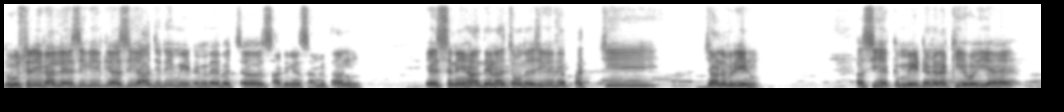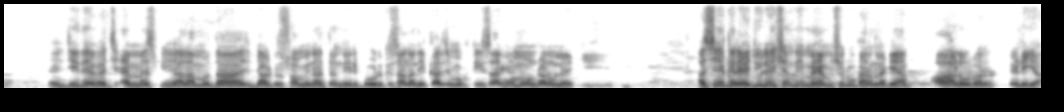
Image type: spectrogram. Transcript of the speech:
ਦੂਸਰੀ ਗੱਲ ਇਹ ਸੀਗੀ ਕਿ ਅਸੀਂ ਅੱਜ ਦੀ ਮੀਟਿੰਗ ਦੇ ਵਿੱਚ ਸਾਡੀਆਂ ਸੰਗਤਾਂ ਨੂੰ ਇਹ ਸੁਨੇਹਾ ਦੇਣਾ ਚਾਹੁੰਦੇ ਸੀਗੇ ਕਿ 25 ਜਨਵਰੀ ਨੂੰ ਅਸੀਂ ਇੱਕ ਮੀਟਿੰਗ ਰੱਖੀ ਹੋਈ ਹੈ, ਜਿਹਦੇ ਵਿੱਚ ਐਮਐਸਪੀ ਵਾਲਾ ਮੁੱਦਾ, ਡਾਕਟਰ ਸਵਾਮੀਨਾਥਨ ਦੀ ਰਿਪੋਰਟ, ਕਿਸਾਨਾਂ ਦੀ ਕਰਜ਼ ਮੁਕਤੀ, ਸਾਰੀਆਂ ਮੰਗਾਂ ਨੂੰ ਲੈ ਕੇ ਅਸੀਂ ਇੱਕ ਰੈਜੂਲੇਸ਼ਨ ਦੀ ਮੁਹਿੰਮ ਸ਼ੁਰੂ ਕਰਨ ਲੱਗੇ ਆ ਆਲ ਓਵਰ ਇੰਡੀਆ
